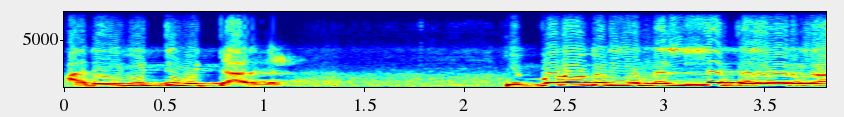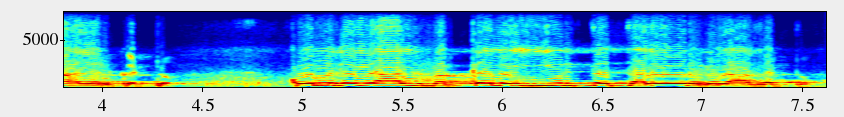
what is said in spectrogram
அதை விட்டு விட்டார்கள். எவ்வளவு பெரிய நல்ல தலைவர்களாக இருக்கட்டும். கொள்கையால் மக்களை ஈர்த்த தலைவர்களாகட்டும்.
